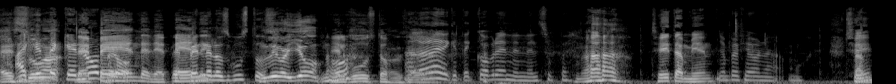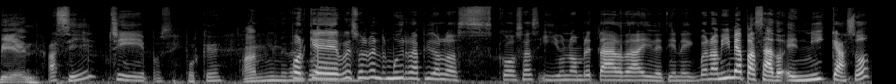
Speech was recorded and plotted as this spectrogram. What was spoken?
Es Hay suma- gente que no, pero Depende, depende. depende de los gustos. No digo yo. No. El gusto. O sea, a la hora de que te cobren en el súper. Ah, sí, también. Yo prefiero una mujer. Sí. También. ¿Ah, sí? Sí, pues sí. ¿Por qué? A mí me da Porque igual. resuelven muy rápido las cosas y un hombre tarda y le tiene... Bueno, a mí me ha pasado, en mi caso,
